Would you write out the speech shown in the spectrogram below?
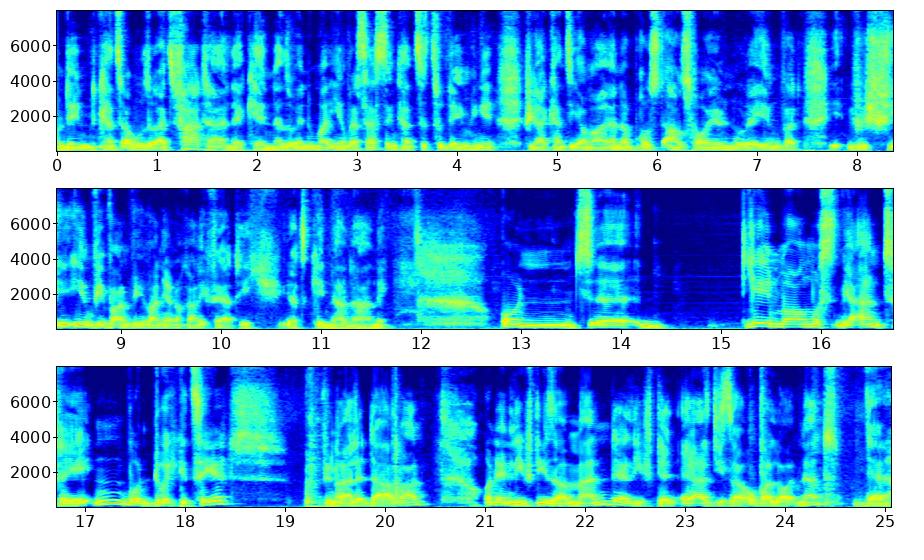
und den kannst du auch wohl so als Vater anerkennen. Also wenn du mal irgendwas hast, dann kannst du zu dem hingehen, vielleicht kannst du ja mal an der Brust ausheulen oder irgendwas. Irgendwie waren wir waren ja noch gar nicht fertig als Kinder da, nicht? Und äh, jeden Morgen mussten wir antreten, wurden durchgezählt, wenn alle da waren. Und dann lief dieser Mann, der lief, den, äh, dieser Oberleutnant, der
